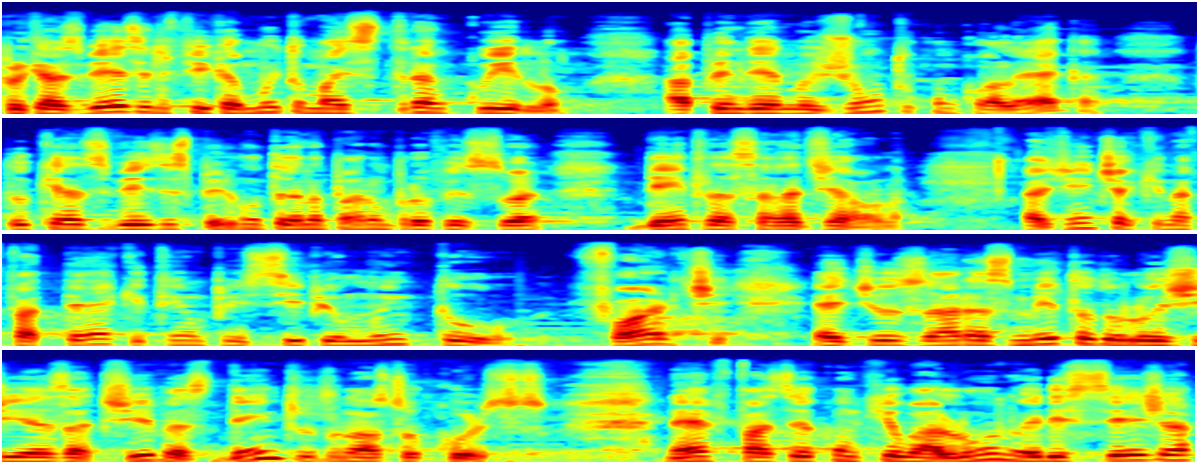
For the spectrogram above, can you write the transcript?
Porque às vezes ele fica muito mais tranquilo aprendendo junto com o colega do que às vezes perguntando para um professor dentro da sala de aula. A gente aqui na FATEC tem um princípio muito forte é de usar as metodologias ativas dentro do nosso curso, né? Fazer com que o aluno ele seja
